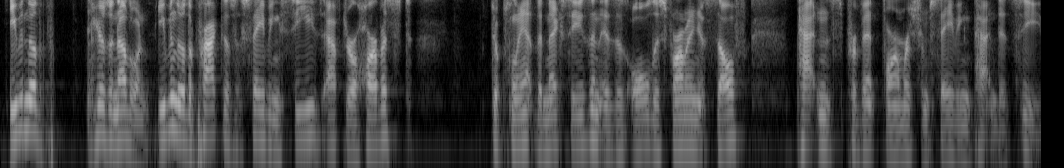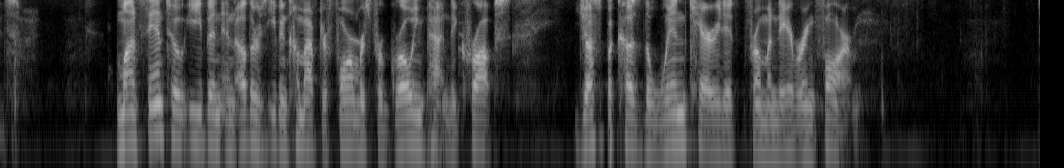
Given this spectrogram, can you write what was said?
Even though, the, here's another one, even though the practice of saving seeds after a harvest to plant the next season is as old as farming itself, patents prevent farmers from saving patented seeds. Monsanto even and others even come after farmers for growing patented crops just because the wind carried it from a neighboring farm.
